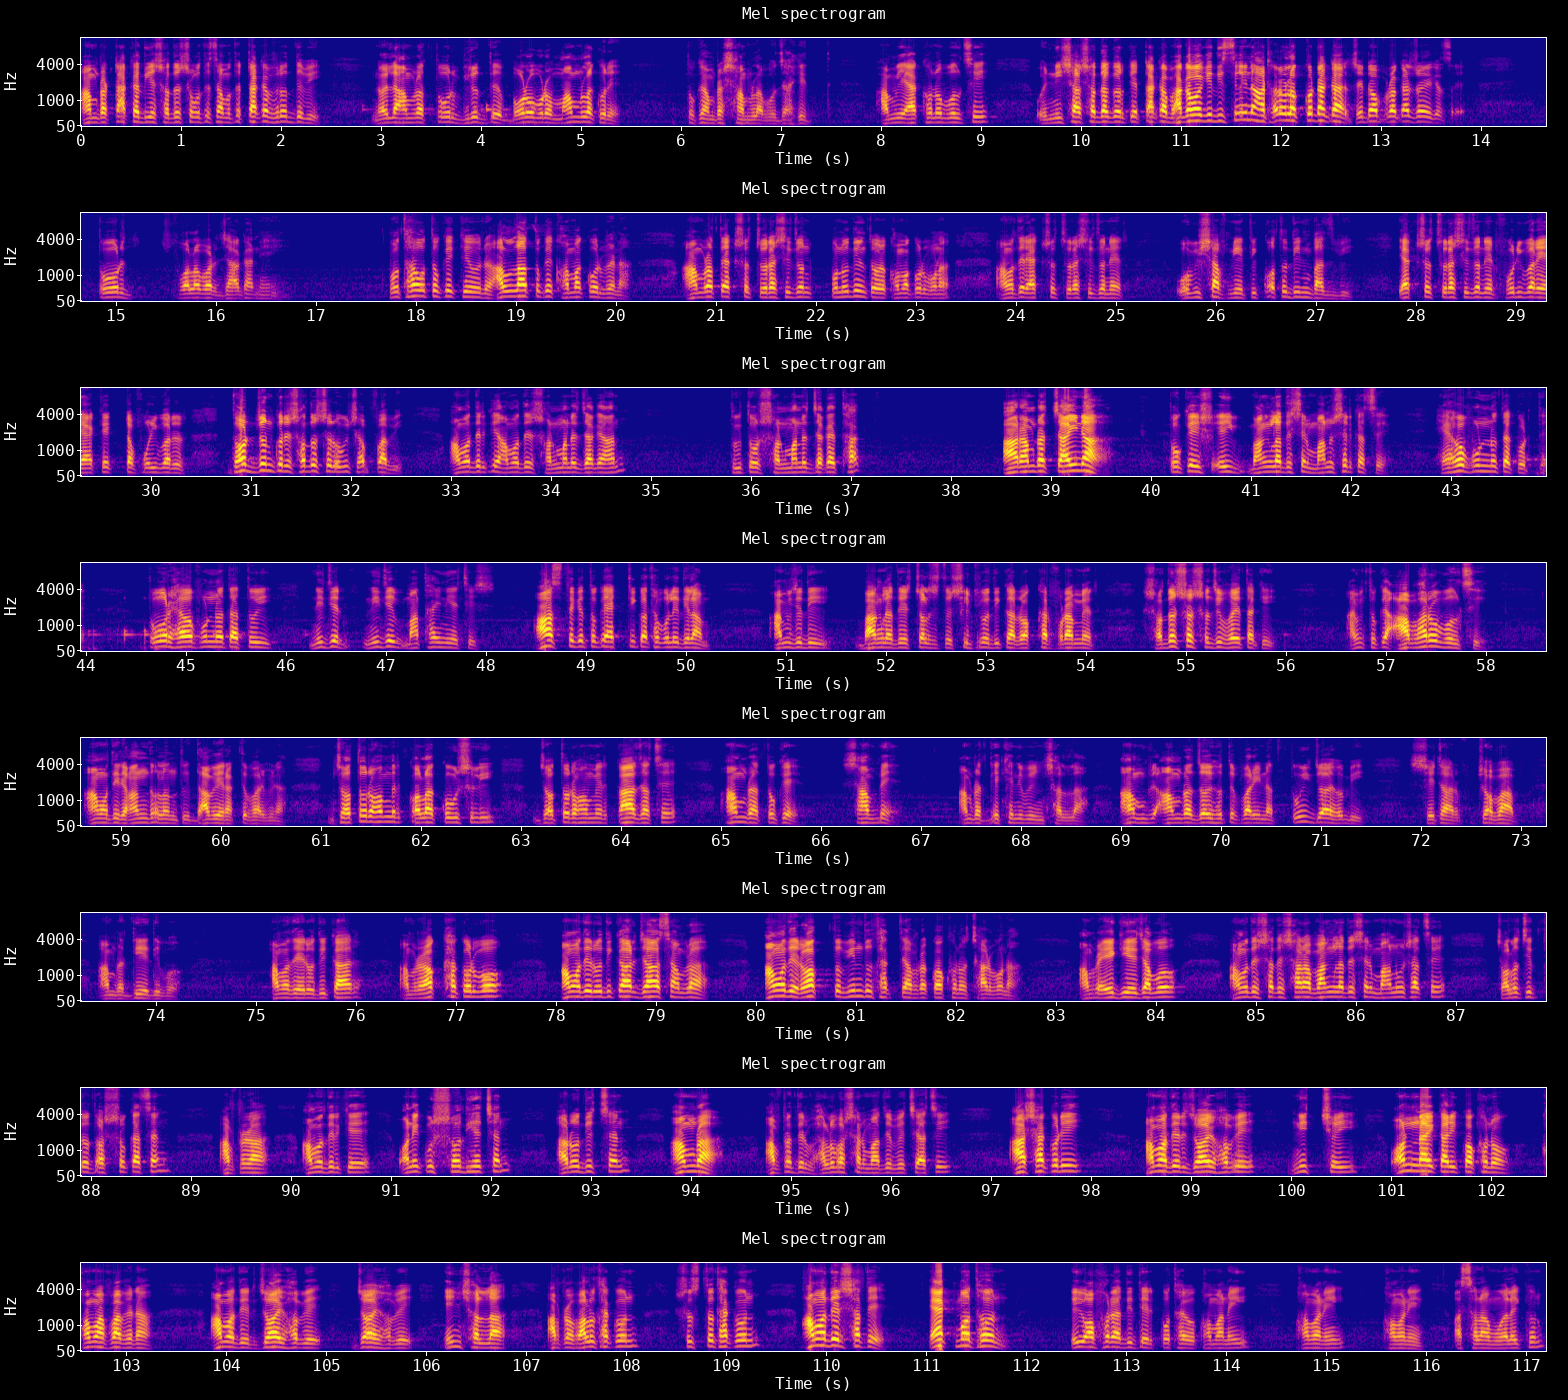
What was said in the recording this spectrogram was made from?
আমরা টাকা দিয়ে সদস্য চাই, আমাদের টাকা ফেরত দেবি। নইলে আমরা তোর বিরুদ্ধে বড় বড় মামলা করে তোকে আমরা সামলাবো জাহিদ। আমি এখনও বলছি ওই নিশা সদাগরকে টাকা ভাগাভাগি দিচ্ছিলি না? আঠারো লক্ষ টাকা, সেটাও প্রকাশ হয়ে গেছে। তোর ফলাবার জায়গা নেই। কোথাও তোকে কেউ নেই আল্লাহ তোকে ক্ষমা করবে না। আমরা তো একশো চুরাশি জন, কোনোদিন তোর ক্ষমা করব না। আমাদের একশো চুরাশি জনের অভিশাপ নিয়ে তুই কতদিন বাঁচবি? একশো চুরাশি জনের পরিবারে এক একটা পরিবারের দশজন করে সদস্যের অভিশাপ পাবি। আমাদেরকে আমাদের সম্মানের জায়গায় আন। তুই তোর সম্মানের জায়গায় থাক। আর আমরা চাই না তোকে এই বাংলাদেশের মানুষের কাছে হেহপূর্ণতা করতে। তোর হেহপূর্ণতা তুই নিজের, নিজে মাথায় নিয়েছিস। আজ থেকে তোকে একটি কথা বলে দিলাম। আমি যদি বাংলাদেশ চলচ্চিত্র শিল্পী অধিকার রক্ষার ফোরামের সদস্য সচিব হয়ে থাকি, আমি তোকে আবারও বলছি, আমাদের আন্দোলন তুই দাবিয়ে রাখতে পারবি না। যত রকমের কলা কৌশলী, যত রকমের কাজ আছে, আমরা তোকে সামনে আমরা দেখে নেব ইনশাল্লাহ। আমরা জয় হতে পারি না, তুই জয় হবি, সেটার জবাব আমরা দিয়ে দিব। আমাদের অধিকার আমরা রক্ষা করব, আমাদের অধিকার যা আছে আমরা, আমাদের রক্তবিন্দু থাকতে আমরা কখনো ছাড়ব না। আমরা এগিয়ে যাব, আমাদের সাথে সারা বাংলাদেশের মানুষ আছে, চলচ্চিত্র দর্শক আছেন, আপনারা আমাদেরকে অনেক উৎসাহ দিয়েছেন, আরও দিচ্ছেন। আমরা আপনাদের ভালোবাসার মাঝে বেঁচে আছি আশা করি আমাদের জয় হবে। নিশ্চয়ই অন্যায়কারী কখনো ক্ষমা পাবে না। আমাদের জয় হবে জয় হবে। ইনশাল্লাহ আপনারা ভালো থাকুন, সুস্থ থাকুন। আমাদের সাথে একমত হন। এই অপরাধীদের কোথাও ক্ষমা নেই ক্ষমা নেই ক্ষমা নেই। আসসালামু আলাইকুম।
